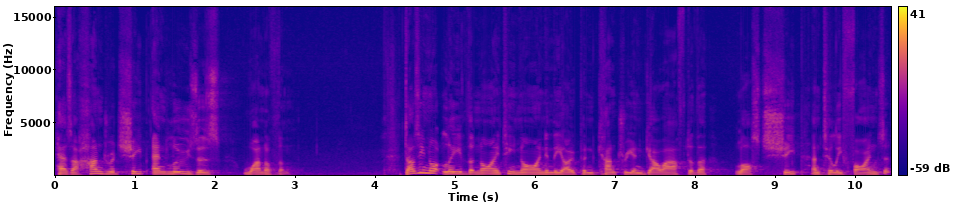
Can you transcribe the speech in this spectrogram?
has a hundred sheep and loses one of them? Does he not leave the 99 in the open country and go after the lost sheep until he finds it?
